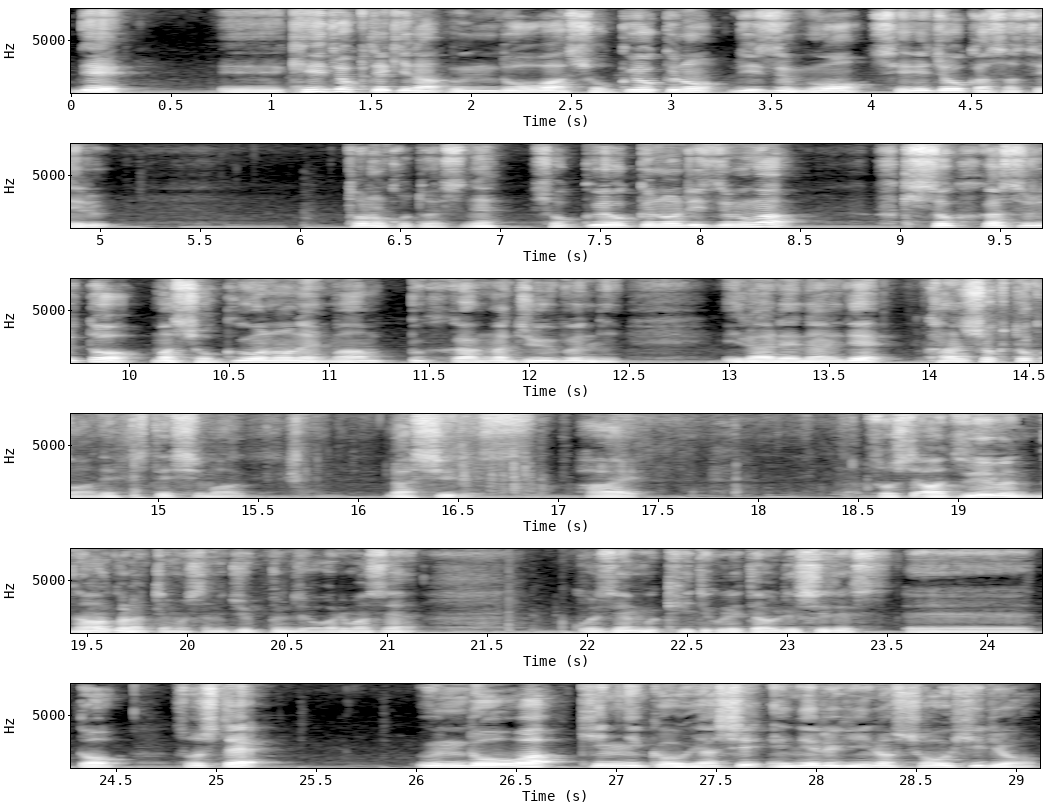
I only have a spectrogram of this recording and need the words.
で、えー、継続的な運動は食欲のリズムを正常化させるとのことですね。食欲のリズムが不規則化すると、まあ、食後のね、満腹感が十分に得られないで、間食とかはね、してしまうらしいです。はい。そして、あ、ずいぶん長くなっちゃいましたね。10分じゃ終わりません。これ全部聞いてくれたら嬉しいです。えーと、そして、運動は筋肉を増やし、エネルギーの消費量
